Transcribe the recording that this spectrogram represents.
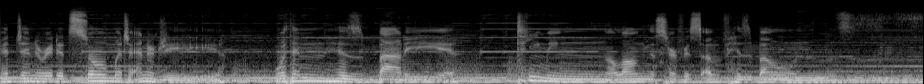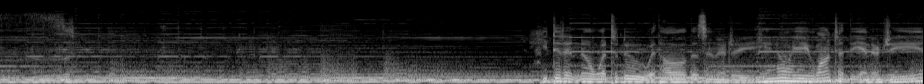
had generated so much energy within his body, teeming along the surface of his bones. He didn't know what to do with all of this energy. He knew he wanted the energy,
